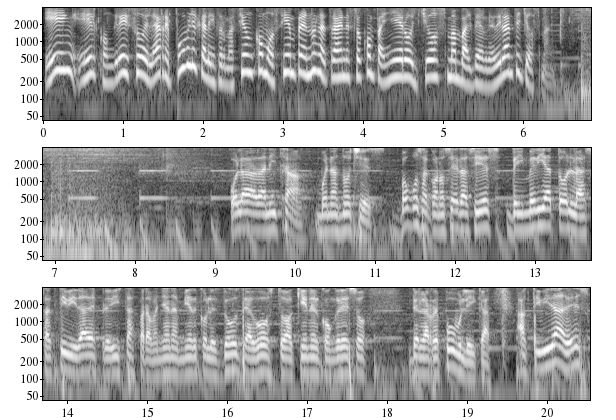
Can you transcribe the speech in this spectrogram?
en el Congreso de la República. La información, como siempre, nos la trae nuestro compañero Josman Valverde. Adelante, Josman. Hola Danitza, buenas noches. Vamos a conocer, así es, de inmediato las actividades previstas para mañana miércoles 2 de agosto aquí en el Congreso de la República. Actividades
